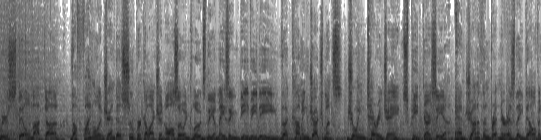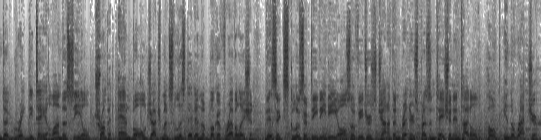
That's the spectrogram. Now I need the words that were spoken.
we're still not done. The Final Agenda Super Collection also includes the amazing DVD, The Coming Judgments. Join Terry James, Pete Garcia, and Jonathan Brentner as they delve into great detail on the seal, trumpet, and bowl judgments listed in the book of Revelation. This exclusive DVD also features Jonathan Brentner's presentation entitled Hope in the Rapture,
